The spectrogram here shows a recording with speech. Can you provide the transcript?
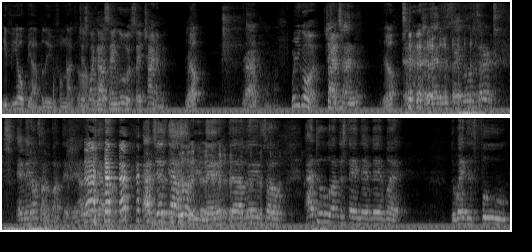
Ethiopia, I believe, if I'm not Just like how correct. St. Louis say Chinaman. Yep, right. Where you going? China. Chinaman. yep. That- That's the St. Louis turn. Hey man, don't talk about that, man. I just got hungry. I just got hungry, man. You know what I mean? So I do understand that, man. But the way this food,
